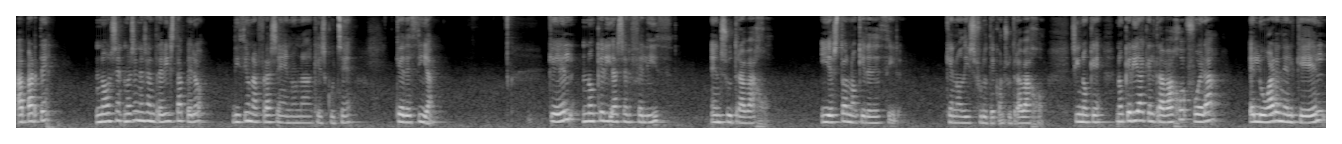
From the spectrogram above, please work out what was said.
aparte, no es, no es en esa entrevista, pero dice una frase en una que escuché que decía que él no quería ser feliz en su trabajo. Y esto no quiere decir que no disfrute con su trabajo, sino que no quería que el trabajo fuera el lugar en el que él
